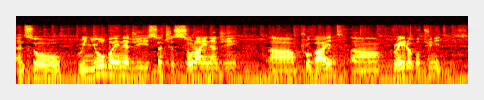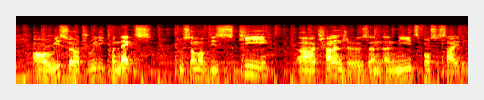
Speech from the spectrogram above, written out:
And so renewable energy, such as solar energy, uh, provide uh, great opportunities. Our research really connects to some of these key uh, challenges and, and needs for society.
